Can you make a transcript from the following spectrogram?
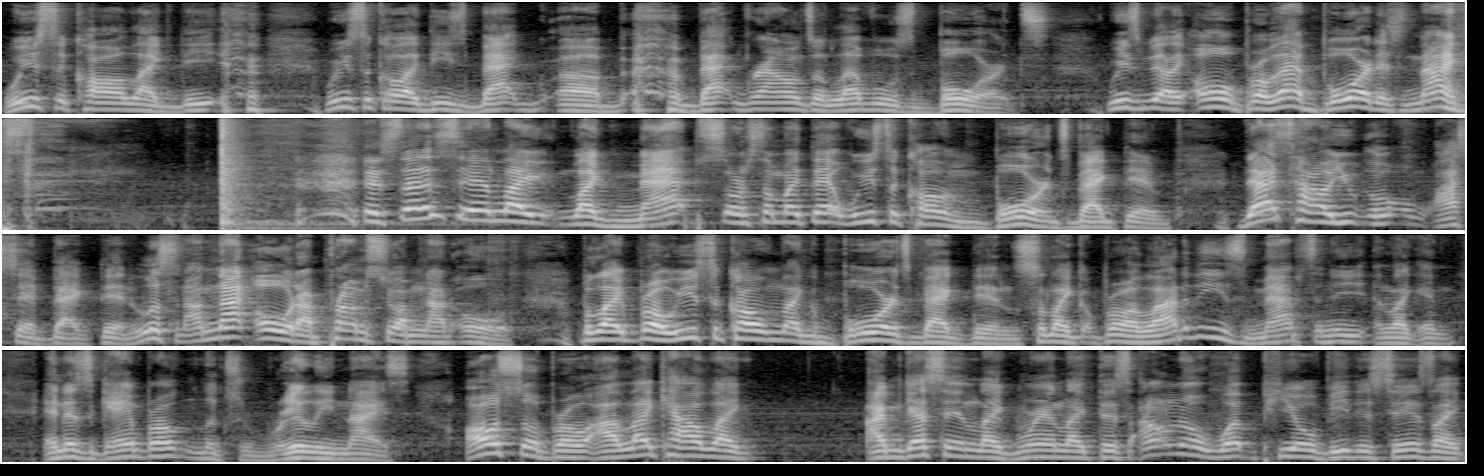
we used to call like the, we used to call like these back, uh, backgrounds or levels boards. We used to be like, oh, bro, that board is nice. Instead of saying like like maps or something like that, we used to call them boards back then. That's how you. Oh, I said back then. Listen, I'm not old. I promise you, I'm not old. But like, bro, we used to call them like boards back then. So like, bro, a lot of these maps and like in, in this game, bro, looks really nice. Also, bro, I like how like I'm guessing like we're in like this. I don't know what POV this is. Like,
